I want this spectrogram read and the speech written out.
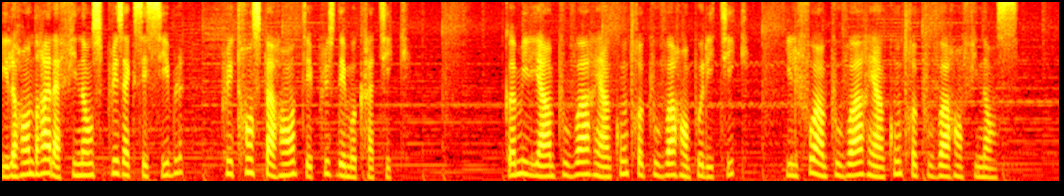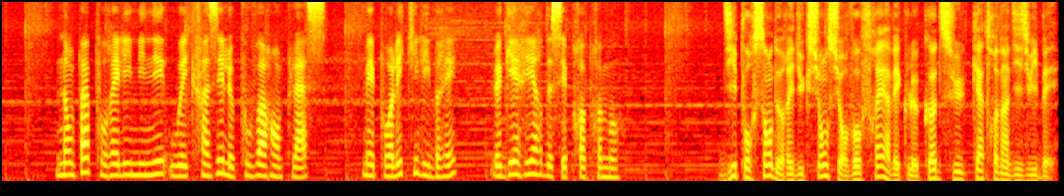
Il rendra la finance plus accessible, plus transparente et plus démocratique. Comme il y a un pouvoir et un contre-pouvoir en politique, il faut un pouvoir et un contre-pouvoir en finance. Non pas pour éliminer ou écraser le pouvoir en place, mais pour l'équilibrer, le guérir de ses propres maux. 10% de réduction sur vos frais avec le code SUL 98B.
